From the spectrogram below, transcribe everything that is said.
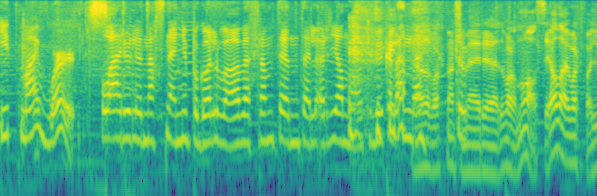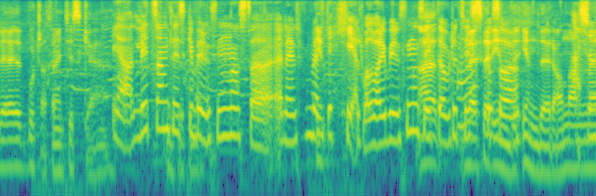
'Eat My Words'. Og jeg ruller nesten ennå på gulvet av fremtiden til Ørjan og Ja, det var kanskje mer Det var da noe Asia, da, i hvert fall eh, bortsett fra den tyske Ja, litt sånn tysk i begynnelsen, og så Eller vet ikke helt hva det var i begynnelsen, og så gikk det over til tysk, og så Inderne de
